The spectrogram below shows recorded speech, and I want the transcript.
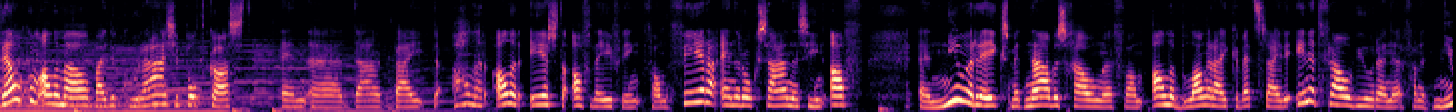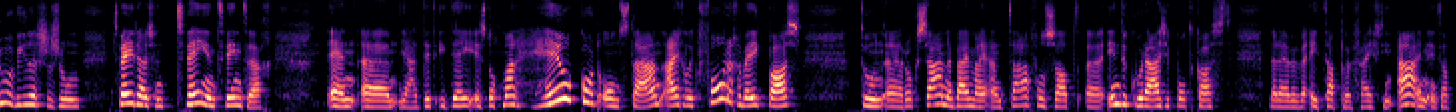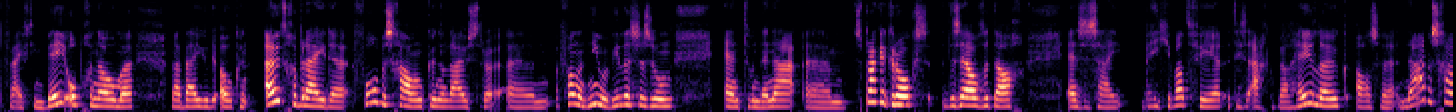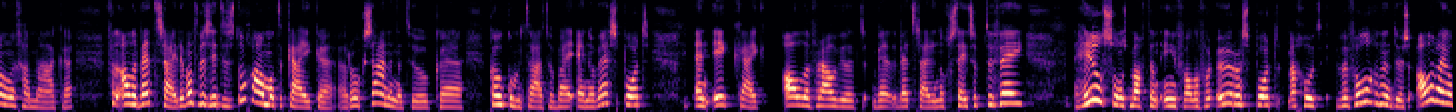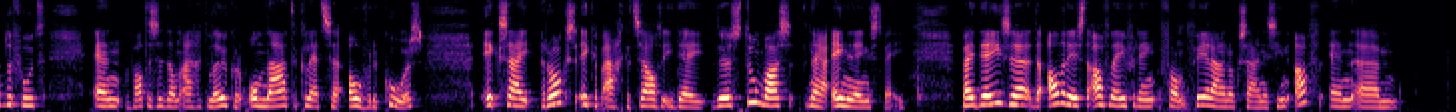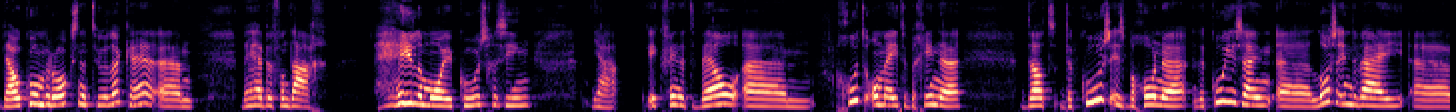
Welkom allemaal bij de Courage Podcast. En eh, daarbij de aller, allereerste aflevering van Vera en Roxane zien af. Een nieuwe reeks met nabeschouwingen van alle belangrijke wedstrijden in het vrouwenwielrennen van het nieuwe wielerseizoen 2022. En uh, ja, dit idee is nog maar heel kort ontstaan, eigenlijk vorige week pas toen uh, Roxane bij mij aan tafel zat uh, in de Courage podcast. Daar hebben we etappe 15a en etappe 15b opgenomen, waarbij jullie ook een uitgebreide voorbeschouwing kunnen luisteren um, van het nieuwe wielerseizoen. En toen daarna um, sprak ik Rox dezelfde dag en ze zei, weet je wat Veer, het is eigenlijk wel heel leuk als we nabeschouwingen gaan maken van alle wedstrijden. Want we zitten ze toch allemaal te kijken. Roxane natuurlijk, uh, co-commentator bij NOS Sport. En ik kijk alle vrouwenwedstrijden nog steeds op tv. Heel soms mag ik dan invallen voor Eurosport. Maar goed, we volgen het dus allebei op de voet. En wat is het dan eigenlijk leuker om na te kletsen over de koers? Ik zei, Rox, ik heb eigenlijk hetzelfde idee. Dus toen was, nou ja, 1 en 1 is 2. Bij deze, de allereerste aflevering van Vera en Roxane zien af. En um, welkom Rox natuurlijk. Hè. Um, we hebben vandaag hele mooie koers gezien. Ja, ik vind het wel um, goed om mee te beginnen dat de koers is begonnen. De koeien zijn uh, los in de wei.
